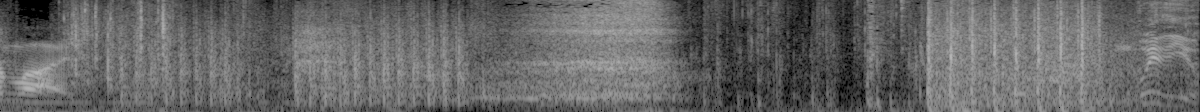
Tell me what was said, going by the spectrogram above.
online. I'm with you.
